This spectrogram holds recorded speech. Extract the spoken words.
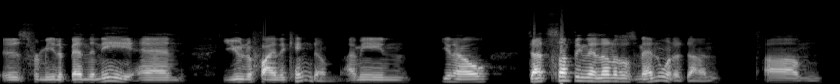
is for me to bend the knee and unify the kingdom. I mean, you know, that's something that none of those men would have done. Um,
